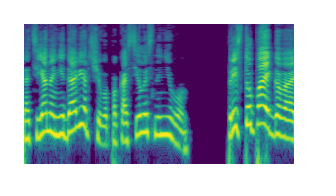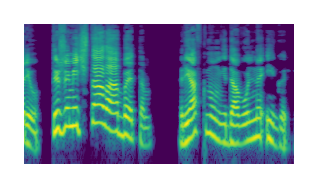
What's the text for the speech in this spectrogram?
Татьяна недоверчиво покосилась на него. «Приступай, говорю! Ты же мечтала об этом!» Рявкнул недовольно Игорь.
